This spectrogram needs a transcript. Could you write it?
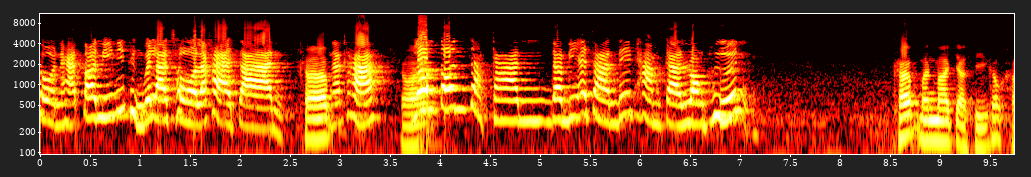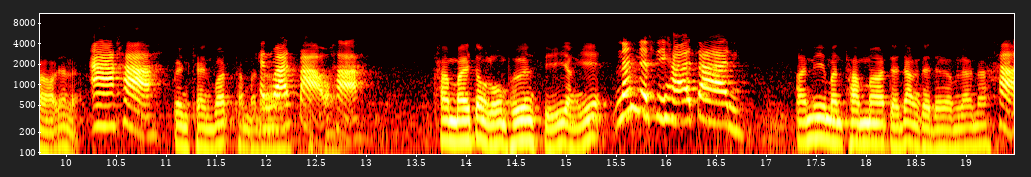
การ Guest Star Art Show นะคะ ตอนนี้นี่ถึงเวลาโชว์แล้วค่ะอาจารย์ครับ นะคะ ครับ เริ่มต้นจากการตอนนี้อาจารย์ได้ทำการรองพื้นครับมันมาจากสีขาวๆนั่นแหละ อาค่ะ เป็นแคนวาสธรรมดาแคนวาสเปล่าค่ะ ทำไมต้องลงพื้นสีอย่างนี้ นั่นน่ะสิคะอาจารย์อันนี้มันทำมาแต่ดั้งแต่เดิมแล้วนะ ค่ะ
